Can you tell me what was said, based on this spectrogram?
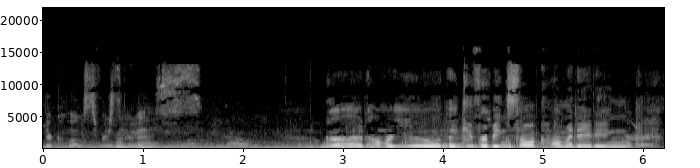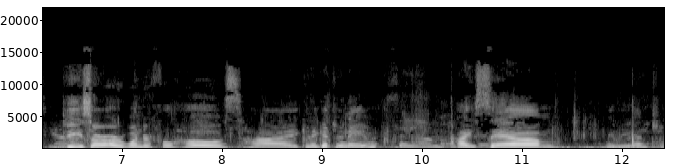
They're closed for service. Mm-hmm. Good, how are you? Thank you for being so accommodating. Yeah. These are our wonderful hosts. Hi, can I get your name? Sam. Hi, Sam. Maybe enter.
